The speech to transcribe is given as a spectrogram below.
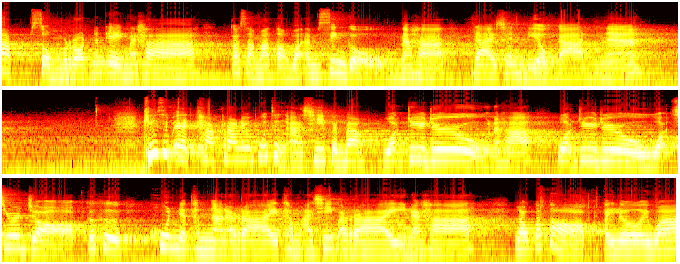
าพสมรสนั่นเองนะคะ ก็สามารถตอบว่า I'm single นะคะ ได้เช่นเดียวกันนะ คีย์11 ค่ะ คราวนี้มาพูดถึงอาชีพกันบ้าง What do you do นะคะ What do you do What's your job ก็คือคุณเนี่ยทำงานอะไรทำอาชีพอะไรนะคะ เราก็ตอบไปเลยว่า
